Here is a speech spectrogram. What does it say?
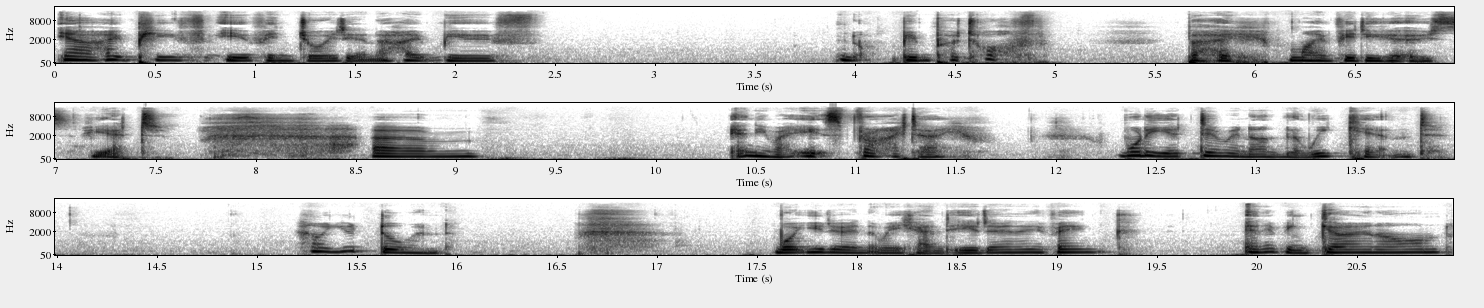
yeah, I hope you've you've enjoyed it, and I hope you've not been put off by my videos yet. Um. Anyway, it's Friday. What are you doing on the weekend? How are you doing? What are you doing the weekend? Are you doing anything? Anything going on?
